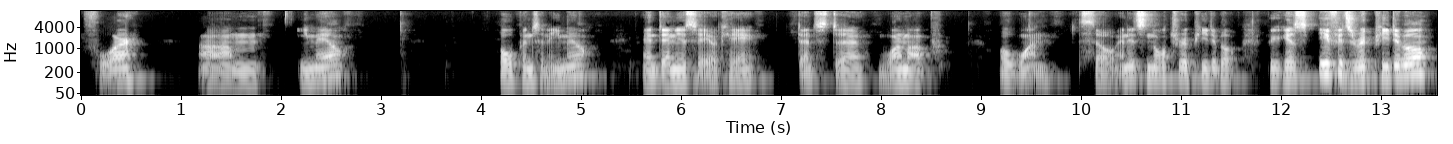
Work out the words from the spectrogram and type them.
for um, email, opens an email. And then you say, okay, that's the warm up or one. So, and it's not repeatable because if it's repeatable,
